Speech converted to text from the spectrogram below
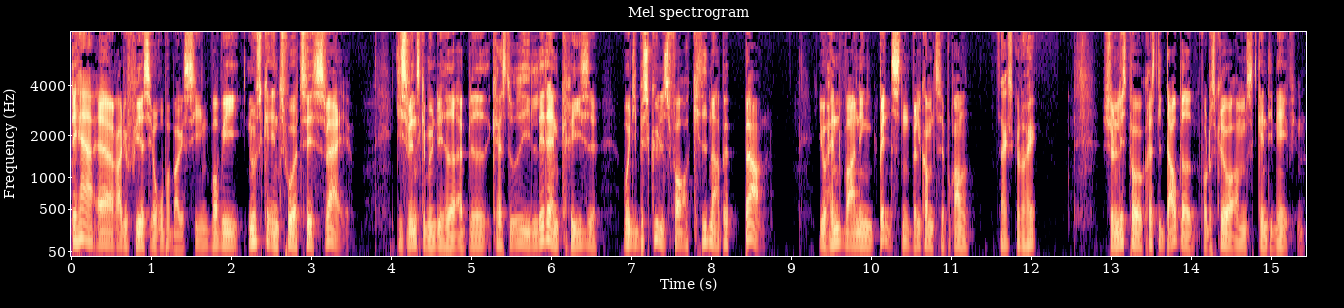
Det her er Radio 4's Europamagasin, hvor vi nu skal en tur til Sverige. De svenske myndigheder er blevet kastet ud i lidt af en krise, hvor de beskyldes for at kidnappe børn. Johan Varning Bensen, velkommen til programmet. Tak skal du have journalist på Kristelig Dagblad, hvor du skriver om Skandinavien.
